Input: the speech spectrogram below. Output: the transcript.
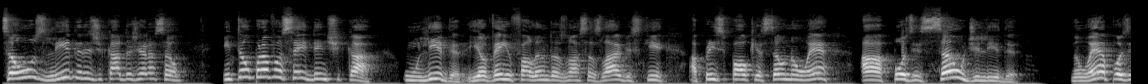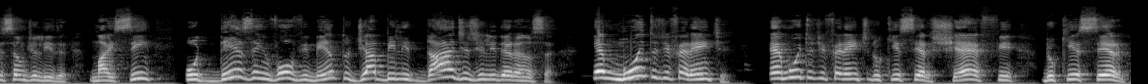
São os líderes de cada geração. Então, para você identificar um líder, e eu venho falando das nossas lives que a principal questão não é a posição de líder, não é a posição de líder, mas sim o desenvolvimento de habilidades de liderança. É muito diferente. É muito diferente do que ser chefe, do que ser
